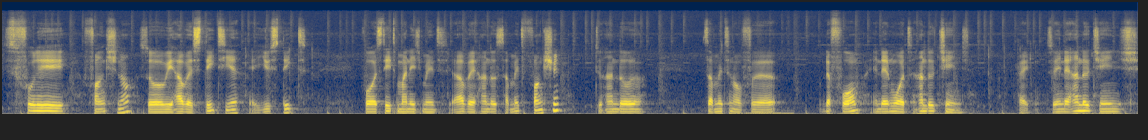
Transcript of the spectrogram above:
it's fully functional. So we have a state here a use state. For state management I have a handle submit function to handle submitting of uh, the form and then what? Handle change right? So in the handle change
